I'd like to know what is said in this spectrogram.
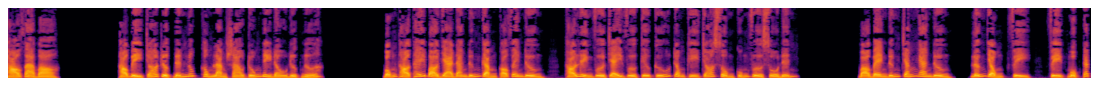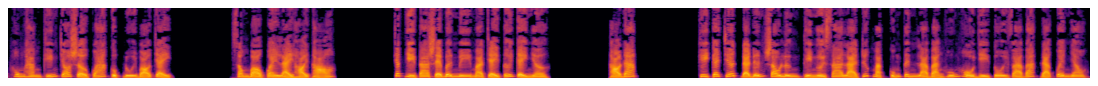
Thỏ và bò. Thỏ bị chó rượt đến lúc không làm sao trốn đi đâu được nữa. Bỗng thỏ thấy bò già đang đứng gặm cỏ ven đường, thỏ liền vừa chạy vừa kêu cứu trong khi chó sồn cũng vừa sồ đến. Bò bèn đứng chắn ngang đường, lớn giọng phì, phì một cách hung hăng khiến chó sợ quá cục đuôi bỏ chạy. Xong bò quay lại hỏi thỏ. Chắc gì ta sẽ bên mi mà chạy tới cậy nhờ. Thỏ đáp. Khi cái chết đã đến sau lưng thì người xa lạ trước mặt cũng tin là bạn huống hồ gì tôi và bác đã quen nhau.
